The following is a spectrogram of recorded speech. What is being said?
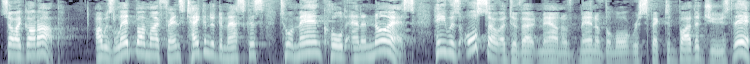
So I got up I was led by my friends, taken to Damascus, to a man called Ananias. He was also a devout man of, man of the law, respected by the Jews there,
